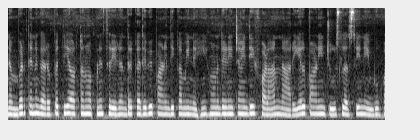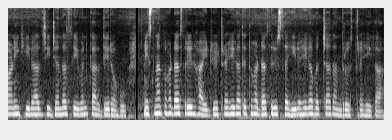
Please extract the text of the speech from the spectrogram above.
ਨੰਬਰ 3 ਗਰਭਵਤੀ ਔਰਤਾਂ ਨੂੰ ਆਪਣੇ ਸਰੀਰ ਅੰਦਰ ਕਦੇ ਵੀ ਪਾਣੀ ਦੀ ਕਮੀ ਨਹੀਂ ਹੋਣ ਦੇਣੀ ਚਾਹੀਦੀ। ਫਲਾਂ, ਨਾਰੀਅਲ ਪਾਣੀ, ਜੂਸ, ਲੱਸੀ, ਨਿੰਬੂ ਪਾਣੀ, ਖੀਰਾ, ਆਦਿ ਚੀਜ਼ਾਂ ਦਾ ਸੇਵਨ ਕਰਦੇ ਰਹੋ। ਇਸ ਨਾਲ ਤੁਹਾਡਾ ਸਰੀਰ ਹਾਈਡਰੇਟ ਰਹੇਗਾ ਤੇ ਤੁਹਾਡਾ ਸਰੀਰ ਸਹੀ ਰਹੇਗਾ, ਬੱਚਾ ਤੰਦਰੁਸਤ ਰਹੇਗਾ।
